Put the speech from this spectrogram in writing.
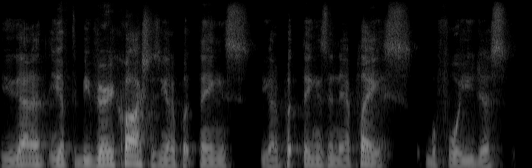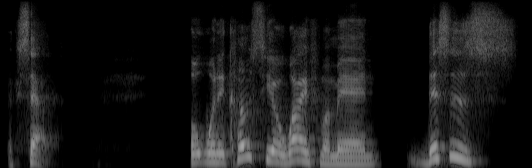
You gotta, you have to be very cautious. You gotta put things, you gotta put things in their place before you just accept. But when it comes to your wife, my man, this is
